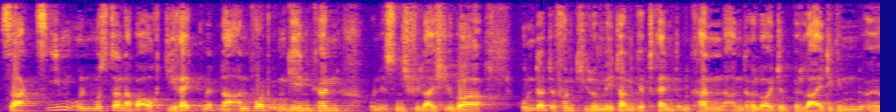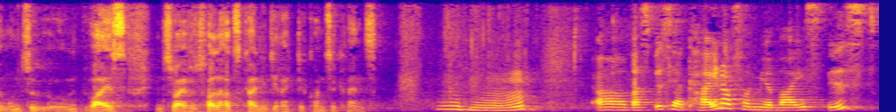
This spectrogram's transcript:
sagt es ihm und muss dann aber auch direkt mit einer Antwort umgehen können und ist nicht vielleicht über hunderte von Kilometern getrennt und kann andere Leute beleidigen äh, und, zu, und weiß, im Zweifelsfall hat es keine direkte Konsequenz. Mhm. Äh, was bisher keiner von mir weiß, ist.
